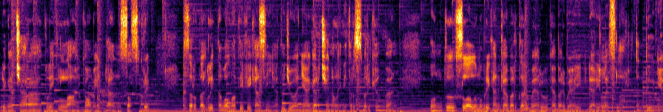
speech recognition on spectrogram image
Dengan cara klik like, comment, dan subscribe serta klik tombol notifikasinya tujuannya agar channel ini terus berkembang untuk selalu memberikan kabar terbaru, kabar baik dari Leslar tentunya.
